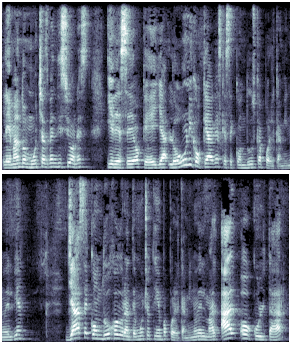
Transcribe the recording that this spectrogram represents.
Le mando muchas bendiciones y deseo que ella lo único que haga es que se conduzca por el camino del bien. Ya se condujo durante mucho tiempo por el camino del mal al ocultar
